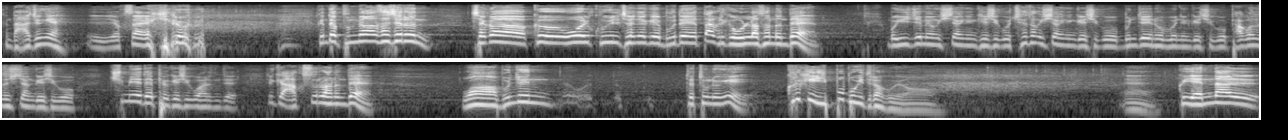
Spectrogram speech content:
그 나중에 이 역사의 기록으로. 근데 분명한 사실은 제가 그 5월 9일 저녁에 무대에 딱 이렇게 올라섰는데 뭐 이재명 시장님 계시고 최성 시장님 계시고 문재인 후보님 계시고 박원순 시장 계시고 추미애 대표 계시고 하는데 이렇게 악수를 하는데 와 문재인 대통령이 그렇게 이뻐 보이더라고요. 예. 그 옛날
